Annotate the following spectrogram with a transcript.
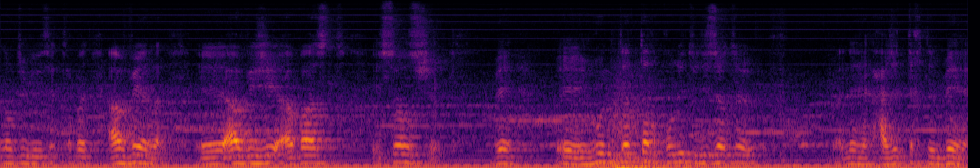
ال antivirus ات تحب عليه Avira AVG Avast Essentials هون تنقل لوتيليزاتور معناها الحاجات تخدم بها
